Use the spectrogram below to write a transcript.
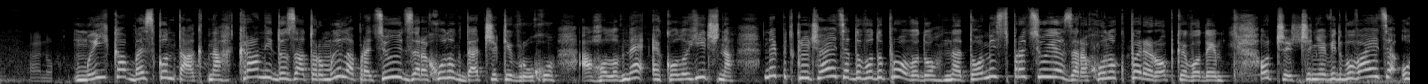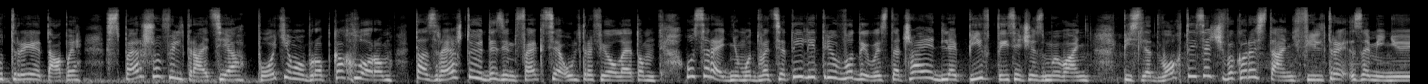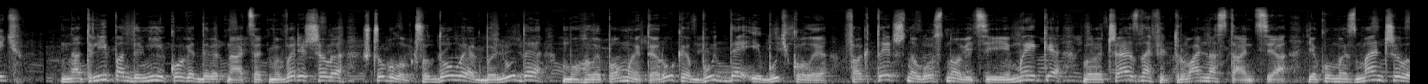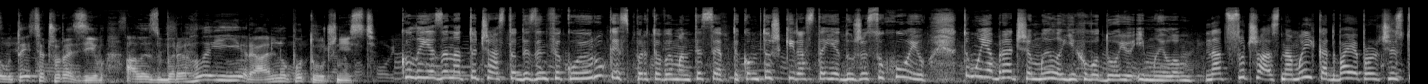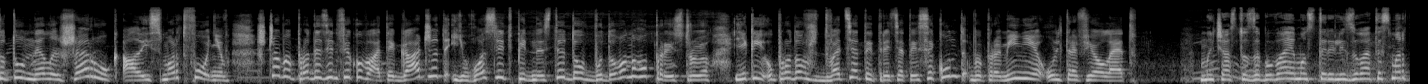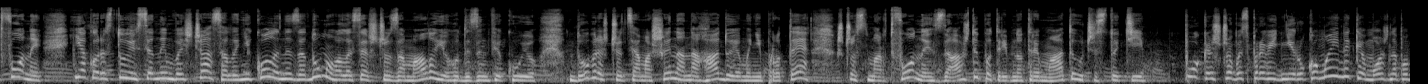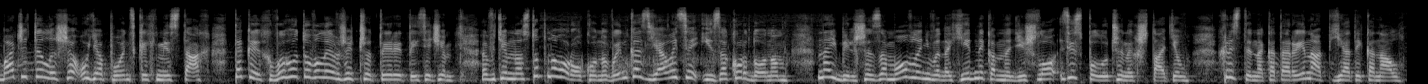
Мийка безконтактна. Кран і дозатор мила працюють за рахунок датчиків руху. А головне – екологічна. Не підключається до водопроводу. Натомість працює за рахунок переробки води. Очищення відбувається у три етапи. Спершу фільтрація, потім обробка хлором та зрештою дезінфекція ультрафіолетом. У середньому 20 літрів води вистачає для пів тисячі змивань. Після двох тисяч використань фільтри замінюють. На тлі пандемії COVID-19 ми вирішили, що було б чудово, якби люди могли помити руки будь-де і будь-коли. Фактично, в основі цієї мийки величезна фільтрувальна станція, яку ми зменшили у тисячу разів, але зберегли її реальну потужність. Коли я занадто часто дезінфікую руки спиртовим антисептиком, то шкіра стає дуже сухою, тому я радше мила їх водою і милом. Надсучасна мийка дбає про чистоту не лише рук, але й смартфонів. Щоби продезінфікувати гаджет, його слід піднести до вбудованого пристрою, який упродовж 20-30 секунд випромінює ультрафіолет. Ми часто забуваємо стерилізувати смартфони. Я користуюся ним весь час, але ніколи не задумувалася, що замало його дезінфікую. Добре, що ця машина нагадує мені про те, що смартфони завжди потрібно тримати у чистоті. Поки що безпровідні рукомийники можна побачити лише у японських містах. Таких виготовили вже 4 тисячі. Втім, наступного року новинка з'явиться і за кордоном. Найбільше замовлень винахідникам надійшло зі Сполучених Штатів. Христина Катерина, п'ятий канал.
